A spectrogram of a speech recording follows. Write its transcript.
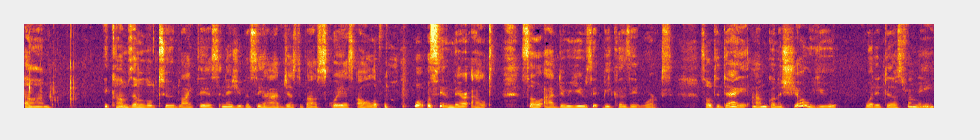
um, it comes in a little tube like this, and as you can see, I have just about squares all of what was in there out. So I do use it because it works. So today, I'm going to show you what it does for me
